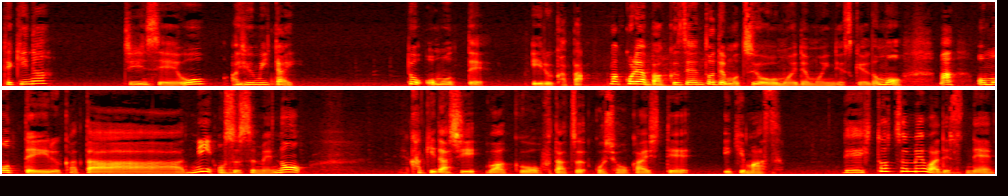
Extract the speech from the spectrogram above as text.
的な人生を歩みたいと思っている方。まあこれは漠然とでも強い思いでもいいんですけれどもまあ思っている方におすすめの書き出しワークを2つご紹介していきます。で1つ目はですね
